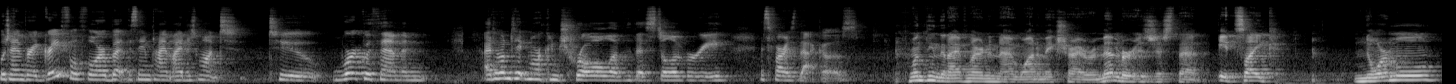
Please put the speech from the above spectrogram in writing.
which I'm very grateful for. But at the same time, I just want to work with them and I just want to take more control of this delivery as far as that goes. One thing that I've learned and I want to make sure I remember is just that it's like normal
